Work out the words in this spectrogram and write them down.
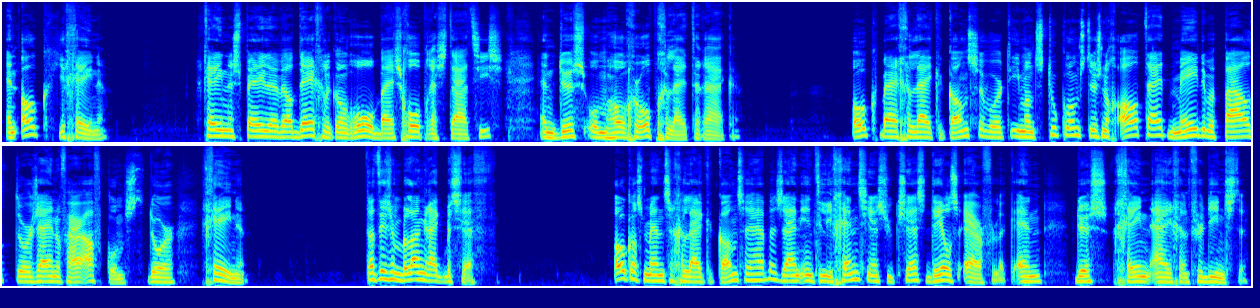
en ook je genen. Genen spelen wel degelijk een rol bij schoolprestaties en dus om hoger opgeleid te raken. Ook bij gelijke kansen wordt iemands toekomst dus nog altijd mede bepaald door zijn of haar afkomst, door genen. Dat is een belangrijk besef. Ook als mensen gelijke kansen hebben, zijn intelligentie en succes deels erfelijk en dus geen eigen verdiensten.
